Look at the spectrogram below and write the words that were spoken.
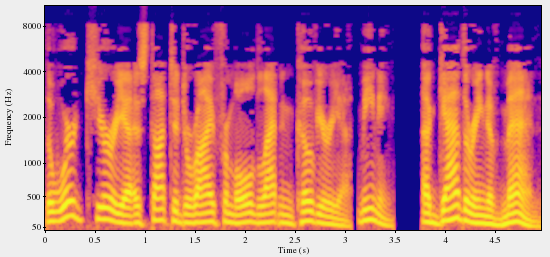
The word curia is thought to derive from Old Latin coviria, meaning, a gathering of men.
